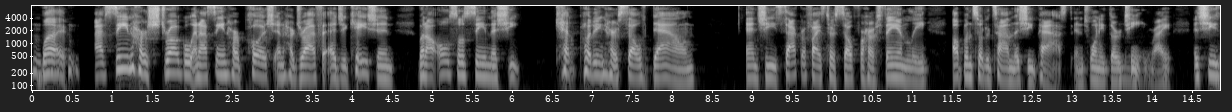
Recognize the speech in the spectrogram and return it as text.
But I've seen her struggle and I've seen her push and her drive for education, but I also seen that she kept putting herself down and she sacrificed herself for her family up until the time that she passed in 2013, right? And she,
